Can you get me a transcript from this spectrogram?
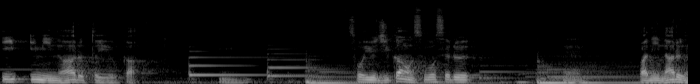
意味のあるというか、うん、そういう時間を過ごせる、えー、場になる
